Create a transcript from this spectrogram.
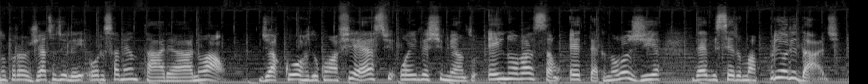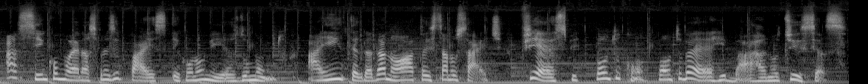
no projeto de lei orçamentária anual. De acordo com a Fiesp, o investimento em inovação e tecnologia deve ser uma prioridade, assim como é nas principais economias do mundo. A íntegra da nota está no site fiesp.com.br/notícias.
